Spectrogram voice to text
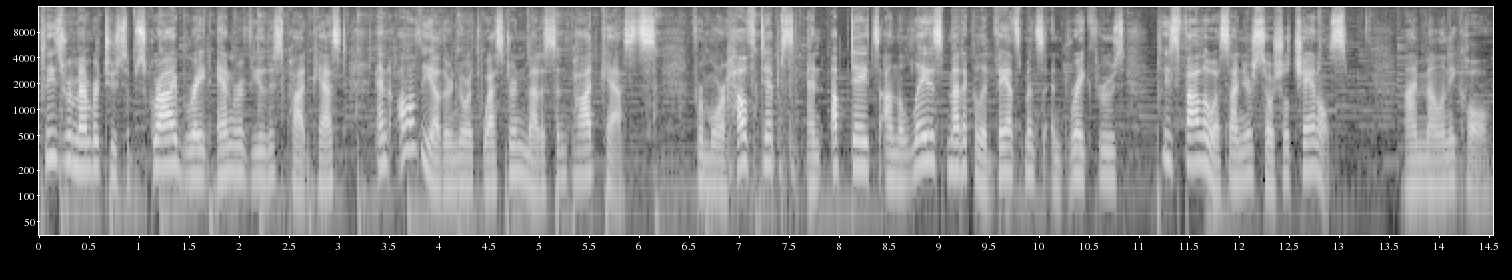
Please remember to subscribe, rate, and review this podcast and all the other Northwestern Medicine podcasts. For more health tips and updates on the latest medical advancements and breakthroughs, please follow us on your social channels. I'm Melanie Cole.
